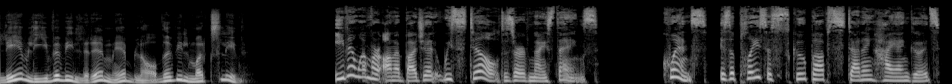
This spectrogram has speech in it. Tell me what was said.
Lev livet villere med bladet Villmarksliv. Even when we're on a budget, we still deserve nice things. Quince is a place to scoop up stunning high-end goods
